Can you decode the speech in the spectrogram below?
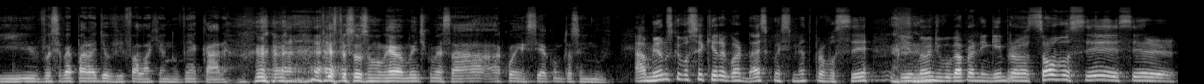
E você vai parar de ouvir falar que a nuvem é cara. Porque as pessoas vão realmente começar a- conhecer a computação em nuvem. a menos que você queira guardar esse conhecimento pra você e não divulgar pra ninguém, pra só você ser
